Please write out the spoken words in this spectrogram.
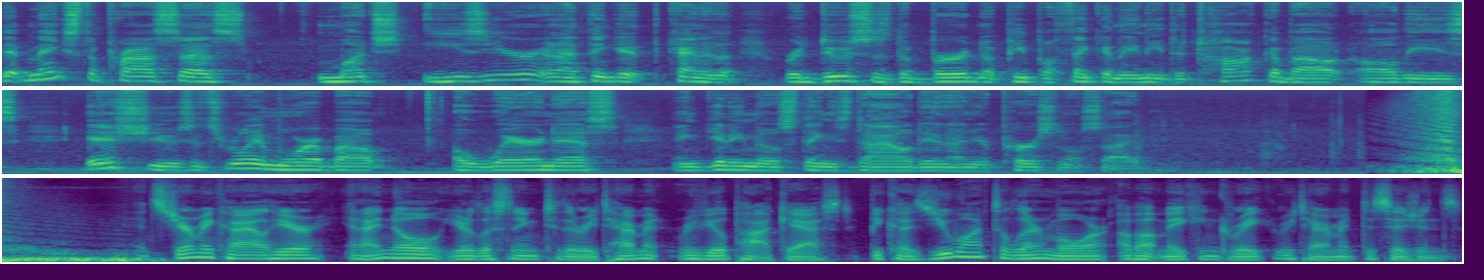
it makes the process much easier and I think it kind of reduces the burden of people thinking they need to talk about all these issues. It's really more about awareness and getting those things dialed in on your personal side. It's Jeremy Keil here, and I know you're listening to the Retirement Reveal podcast because you want to learn more about making great retirement decisions.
